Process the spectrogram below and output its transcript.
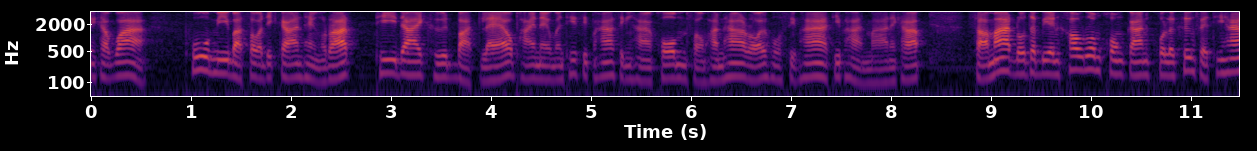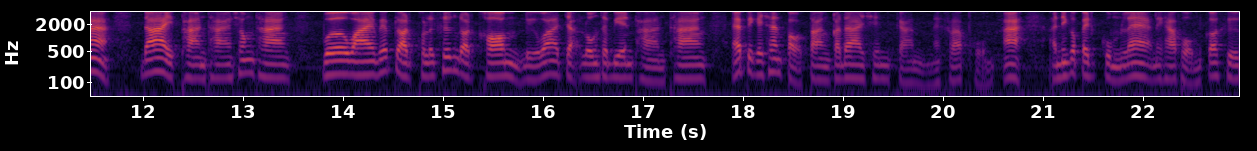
นะครับว่า ผู้มีบัตรสวัสดิการแห่งรัฐ ที่ได้คืนบัตรแล้วภายในวันที่ 15 สิงหาคม 2565 ที่ผ่านมานะครับสามารถลงทะเบียนเข้าร่วมโครงการคนละครึ่งเฟสที่ 5 ได้ผ่านทางช่องทาง w w w คนละครึ่ง .com หรือว่าจะลงทะเบียนผ่านทางแอปพลิเคชันเป่าตังก็ได้เช่นกันนะครับผมอะอันนี้ก็เป็นกลุ่มแรกนะครับผมก็คือ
